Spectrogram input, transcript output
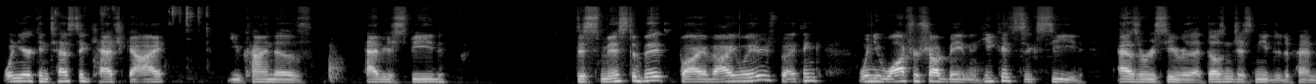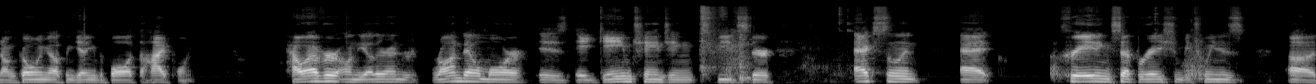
when you're a contested catch guy, you kind of have your speed dismissed a bit by evaluators, but I think when you watch Rashod Bateman, he could succeed as a receiver that doesn't just need to depend on going up and getting the ball at the high point. However, on the other end, Rondale Moore is a game changing speedster, excellent at creating separation between his uh,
